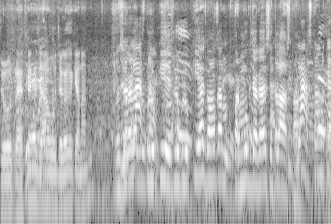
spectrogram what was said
जो रहते हैं जहाँ वो जगह का क्या नाम है? उस जगह का लुक लुक की है लुक लुक की है। गाँव का प्रमुख जगह है शीतला स्थान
